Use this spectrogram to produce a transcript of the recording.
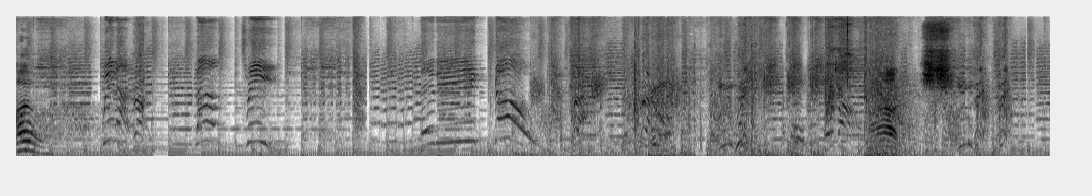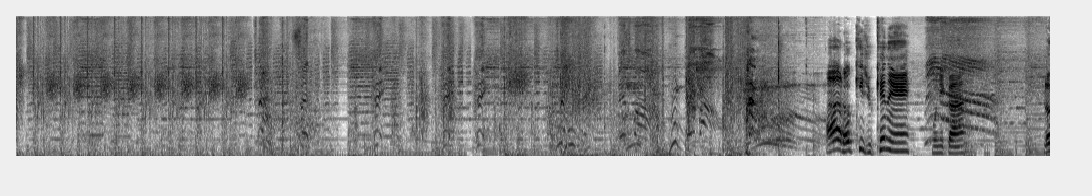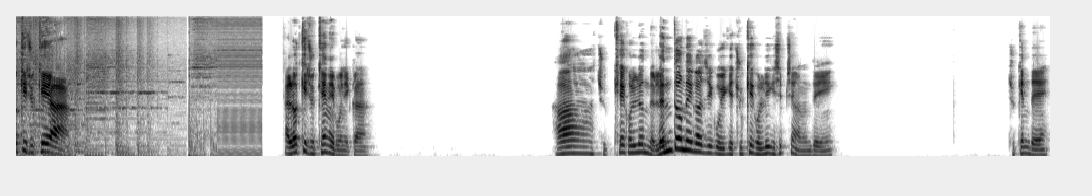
아유. 아 씨. 아 럭키 주캐네 보니까 럭키 주캐야. 아 럭키 주캐네 보니까. 아 주캐 걸렸네. 랜덤 해가지고 이게 주캐 걸리기 쉽지 않은데. 주캐인데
